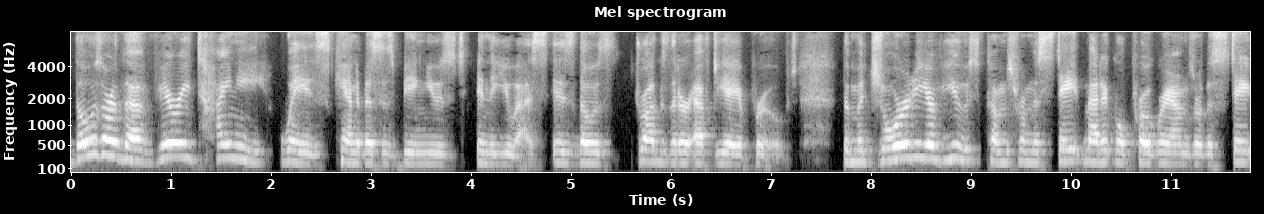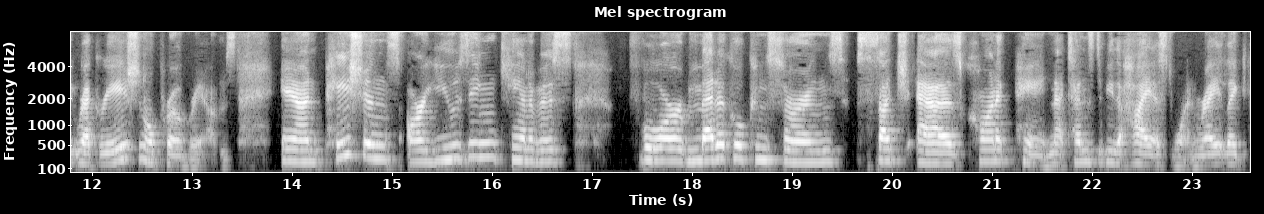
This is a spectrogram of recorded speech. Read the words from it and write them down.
those are the very tiny ways cannabis is being used in the US is those drugs that are FDA approved. The majority of use comes from the state medical programs or the state recreational programs. And patients are using cannabis for medical concerns such as chronic pain. That tends to be the highest one, right? Like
